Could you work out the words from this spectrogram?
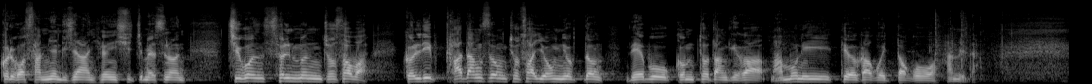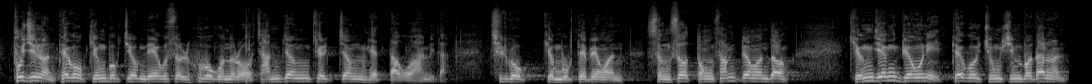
그리고 3년이 지난 현 시점에서는 직원 설문조사와 건립 타당성 조사 용역 등 내부 검토 단계가 마무리되어 가고 있다고 합니다. 부지는 대구 경북 지역 네 곳을 후보군으로 잠정 결정했다고 합니다. 칠곡 경북대병원, 성서 동산병원 등 경쟁병원이 대구 중심보다는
